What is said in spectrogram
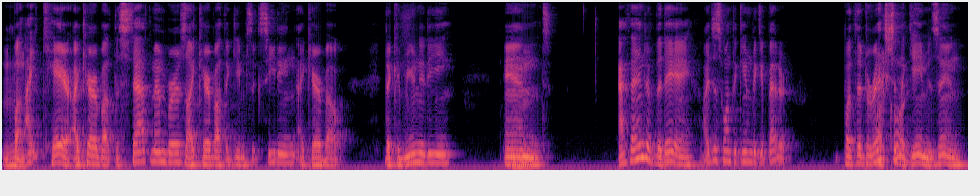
Mm-hmm. But I care. I care about the staff members. I care about the game succeeding. I care about the community. Mm-hmm. And at the end of the day, I just want the game to get better. But the direction the game is in,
